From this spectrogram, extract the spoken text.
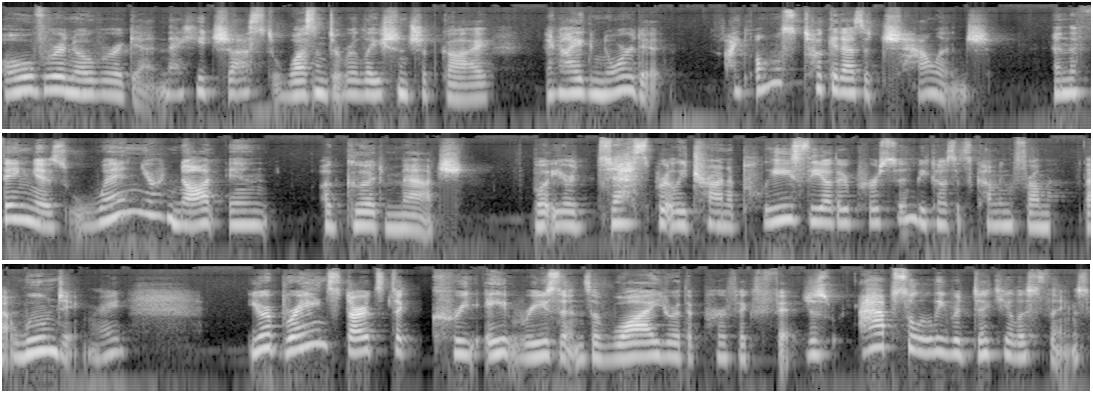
over and over again that he just wasn't a relationship guy, and I ignored it. I almost took it as a challenge. And the thing is, when you're not in a good match, but you're desperately trying to please the other person because it's coming from that wounding, right? Your brain starts to create reasons of why you're the perfect fit. Just absolutely ridiculous things.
